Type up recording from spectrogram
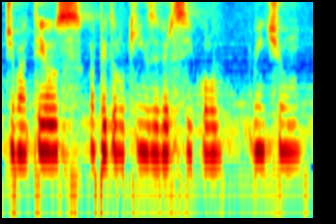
de Mateus, capítulo 15, versículo 21.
